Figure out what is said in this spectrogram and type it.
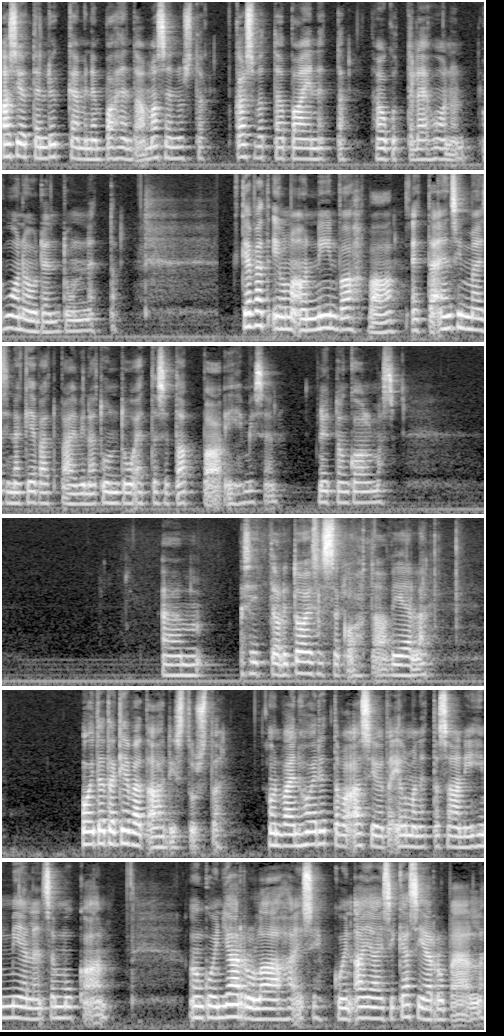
Asioiden lykkääminen pahentaa masennusta, kasvattaa painetta, houkuttelee huonon, huonouden tunnetta. Kevätilma on niin vahvaa, että ensimmäisinä kevätpäivinä tuntuu, että se tappaa ihmisen. Nyt on kolmas. Öm, sitten oli toisessa kohtaa vielä. Oi tätä kevätahdistusta. On vain hoidettava asioita ilman, että saa niihin mielensä mukaan. On kuin jarru laahaisi, kuin ajaisi käsijarru päällä.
